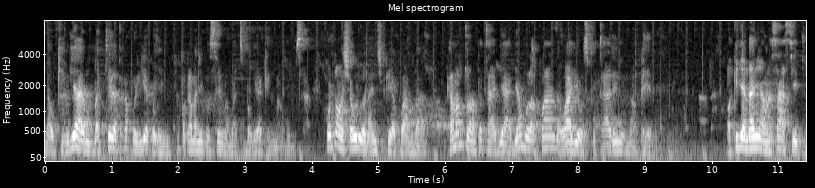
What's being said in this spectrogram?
na ukiingia bakteria atakapoingia kwenye mfupa, kama nilivyosema, matibabu yake ni magumu sana. Kwa hiyo tunawashauri wananchi pia kwamba kama mtu anapata ajali, jambo la kwanza waje hospitalini mapema. Wakija ndani ya masaa sita,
